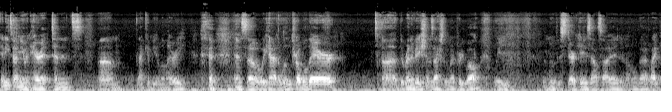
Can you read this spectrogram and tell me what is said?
anytime you inherit tenants, um, that can be a little hairy, and so we had a little trouble there. Uh, the renovations actually went pretty well. We we moved the staircase outside and all of that, like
